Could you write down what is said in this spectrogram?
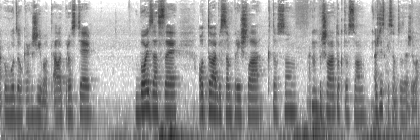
ako v úvodzovkách, život. Ale proste boj zase o to, aby som prišla, kto som, ako mm. prišla na to, kto som. A vždycky som to zažila.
